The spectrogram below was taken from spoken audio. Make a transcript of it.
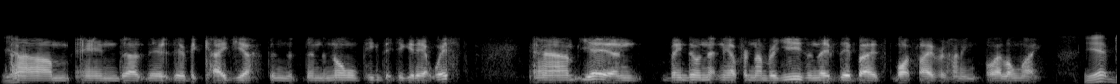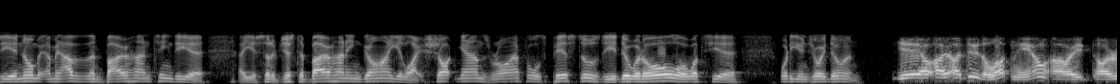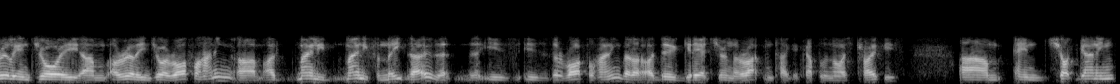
yep. um, and uh, they're they're a bit cagier than the than the normal pig that you get out west. Um, yeah, and been doing that now for a number of years, and they're they're both my favourite hunting by a long way. Yeah. Do you normally? I mean, other than bow hunting, do you are you sort of just a bow hunting guy? You like shotguns, rifles, pistols? Do you do it all, or what's your what do you enjoy doing? Yeah, I, I do it a lot now. I I really enjoy um I really enjoy rifle hunting. Um, I mainly mainly for meat though. That, that is is the rifle hunting, but I, I do get out during the rut and take a couple of nice trophies. Um, and shotgunning,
